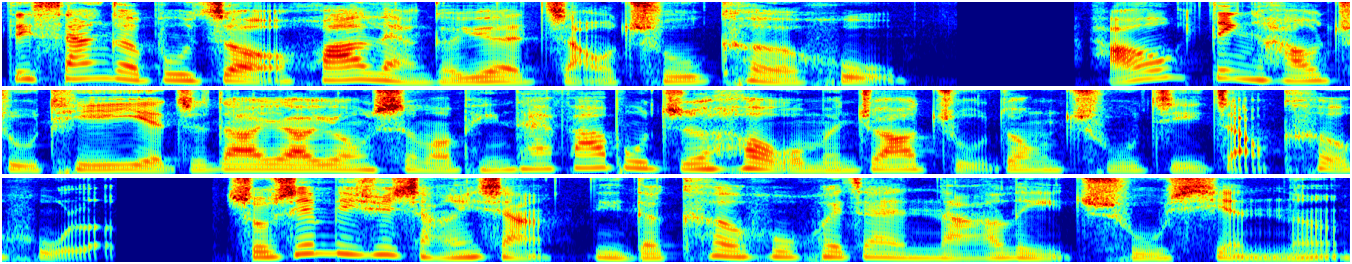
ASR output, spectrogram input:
第三个步骤，花两个月找出客户。好，定好主题，也知道要用什么平台发布之后，我们就要主动出击找客户了。首先，必须想一想，你的客户会在哪里出现呢？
